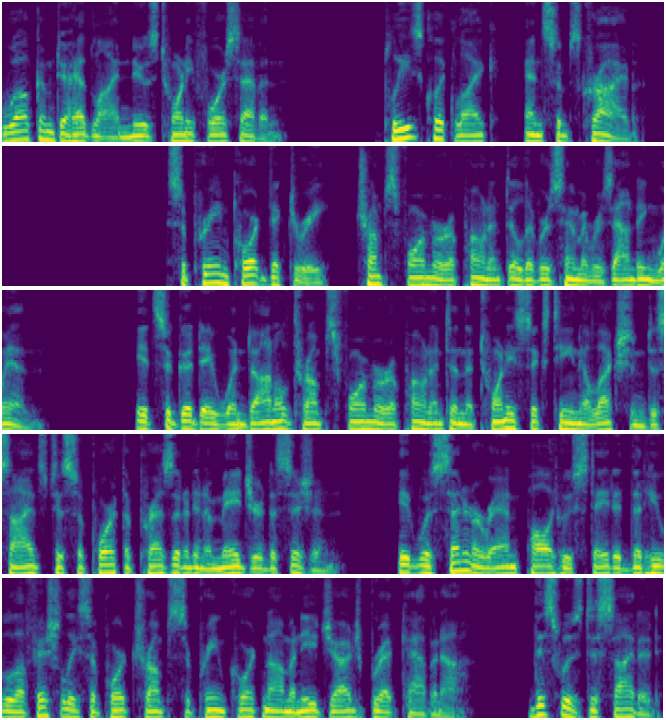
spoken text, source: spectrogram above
Welcome to Headline News 24/7. Please click like and subscribe. Supreme Court victory, Trump's former opponent delivers him a resounding win. It's a good day when Donald Trump's former opponent in the 2016 election decides to support the president in a major decision. It was Senator Rand Paul who stated that he will officially support Trump's Supreme Court nominee Judge Brett Kavanaugh. This was decided,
